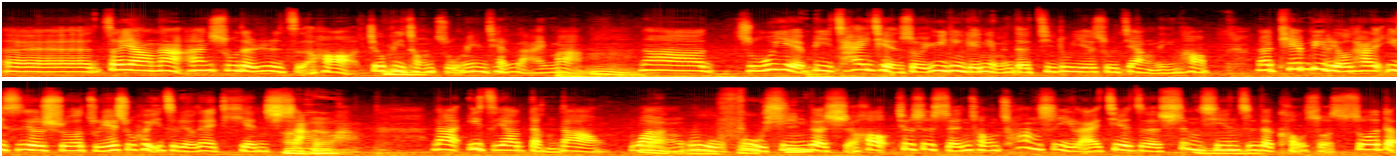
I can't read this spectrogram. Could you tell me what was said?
呃，这样那安舒的日子哈，就必从主面前来嘛。嗯，那主也必差遣所预定给你们的基督耶稣降临哈。那天必留他的意思就是说，主耶稣会一直留在天上嘛。那一直要等到万物复兴的时候，就是神从创世以来借着圣先知的口所说的。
